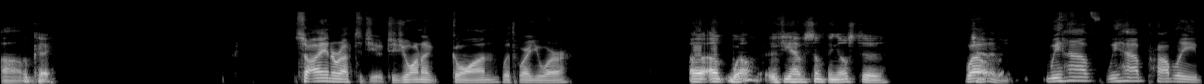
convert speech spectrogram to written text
Um, okay. So I interrupted you. Did you want to go on with where you were? Uh, uh, well, if you have something else to well, we have we have probably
